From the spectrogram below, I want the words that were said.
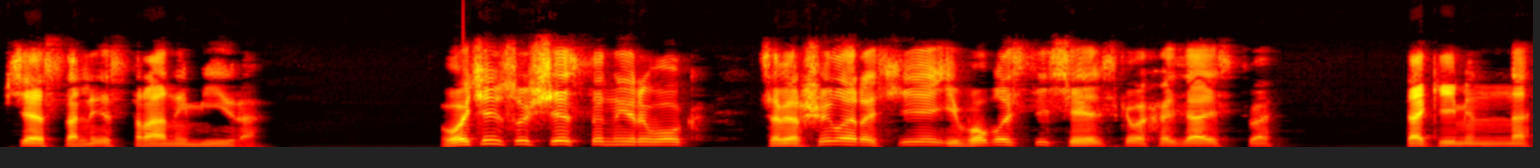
все остальные страны мира. Очень существенный рывок совершила Россия и в области сельского хозяйства. Так именно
